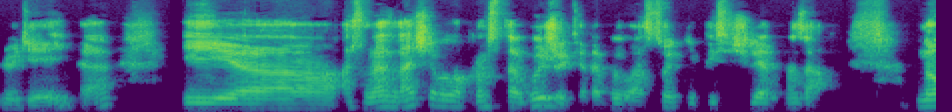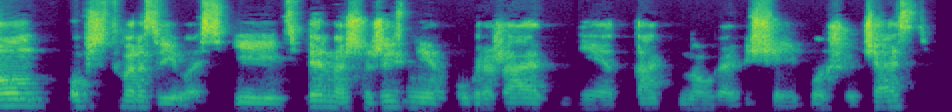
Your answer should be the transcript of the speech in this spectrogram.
людей, да, и э, основная задача была просто выжить, это было сотни тысяч лет назад. Но общество развилось, и теперь нашей жизни угрожает не так много вещей, большую часть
